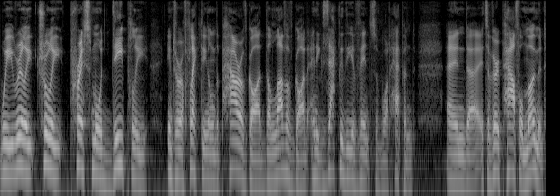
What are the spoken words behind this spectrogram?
we really, truly press more deeply into reflecting on the power of God, the love of God, and exactly the events of what happened. And uh, it's a very powerful moment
